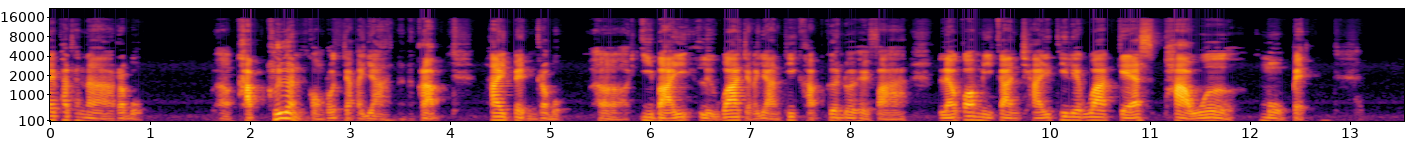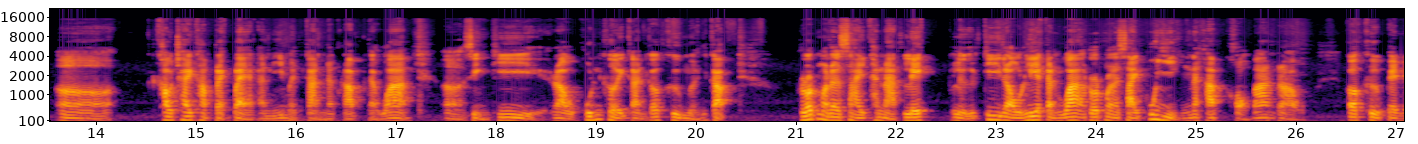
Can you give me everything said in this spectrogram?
ได้พัฒนาระบบขับเคลื่อนของรถจักรยานนะครับ ให้เป็นระบบ e-bike หรือว่าจักรยานที่ขับเคลื่อนด้วยไฟฟ้า แล้วก็มีการใช้ที่เรียกว่า gas power moped เขาใช้คำแปลก ๆ อันนี้เหมือนกันนะครับ แต่ว่าสิ่งที่เราคุ้นเคยกันก็คือเหมือนกับรถมอเตอร์ไซค์ขนาดเล็ก หรือที่เราเรียกกันว่ารถมอเตอร์ไซค์ผู้หญิงนะครับของบ้านเรา ก็คือเป็น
